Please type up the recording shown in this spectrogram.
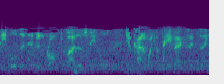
people that had been wronged by those people, you know, kind of like a payback type thing.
